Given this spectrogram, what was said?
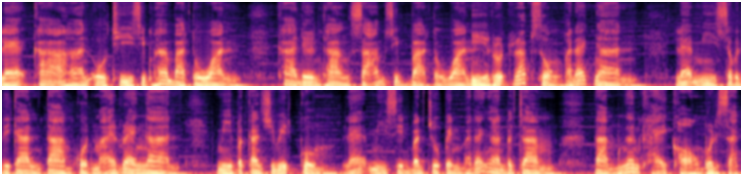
และค่าอาหาร OT 15 บาทต่อวัน ค่าเดินทาง 30 บาทต่อวัน มีรถรับส่งพนักงาน และมีสวัสดิการตามกฎหมายแรงงาน มีประกันชีวิตกลุ่ม และมีสิทธิ์บรรจุเป็นพนักงานประจำตามเงื่อนไขของบริษัท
